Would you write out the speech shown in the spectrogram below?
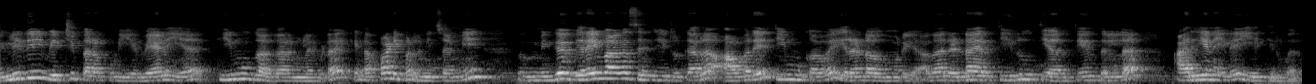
எளிதில் வெற்றி பெறக்கூடிய வேலையை திமுக காரங்களை விட எடப்பாடி பழனிசாமி மிக விரைவாக செஞ்சிட்டு இருக்காரு அவரே திமுகவை இரண்டாவது முறை அதாவது ரெண்டாயிரத்தி இருபத்தி ஆறு தேர்தலில் அரியணையில ஏற்றிடுவார்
